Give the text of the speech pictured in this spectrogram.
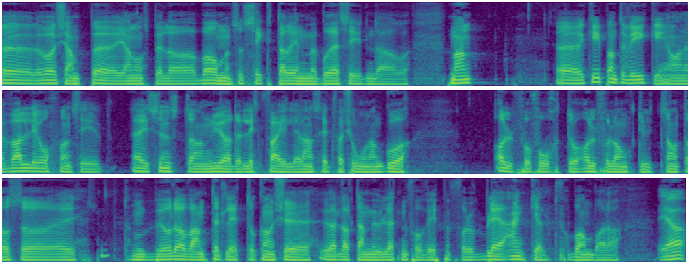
det, det var kjempegjennomspill av Barmen som sikter inn med bredsiden der. Men uh, keeperen til Viking han er veldig offensiv. Jeg syns han gjør det litt feil i den situasjonen. Han går altfor fort og altfor langt ut. Sant? Altså, eh, han burde ha ventet litt og kanskje ødelagt den muligheten for å vippe, for det ble enkelt for Bamba da. Ja,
